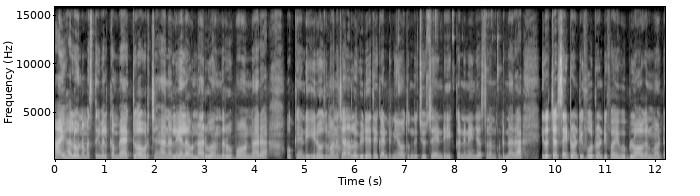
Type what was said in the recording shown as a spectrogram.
హాయ్ హలో నమస్తే welcome back to our channel. ఎలా ఉన్నారు? అందరూ బాగున్నారా? ఓకే అండి ఈరోజు మన ఛానల్లో వీడియో అయితే కంటిన్యూ అవుతుంది. చూసేయండి. ఇక్కడ నేను ఏం చేస్తాను అనుకుంటున్నారా? ఇది వచ్చేసి twenty four twenty five blog అనమాట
